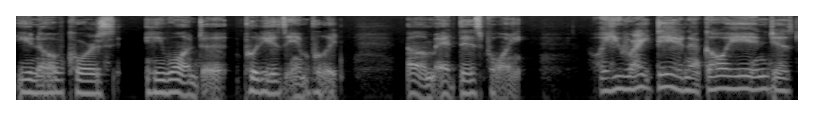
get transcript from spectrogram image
you know, of course, he wanted to put his input um, at this point. Well, you right there. Now go ahead and just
